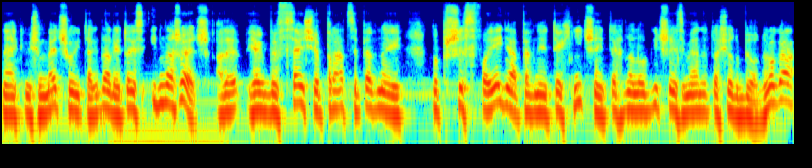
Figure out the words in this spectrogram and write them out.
na jakimś meczu i tak dalej, to jest inna rzecz, ale jakby w sensie pracy pewnej, no, przyswojenia pewnej technicznej, technologicznej zmiany to się odbyło. Druga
